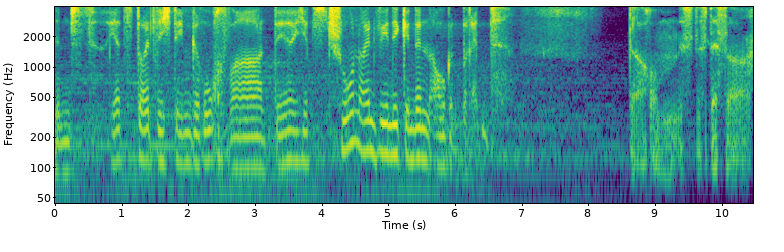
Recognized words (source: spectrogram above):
Nimmst jetzt deutlich den Geruch wahr, der jetzt schon ein wenig in den Augen brennt. Darum ist es besser,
